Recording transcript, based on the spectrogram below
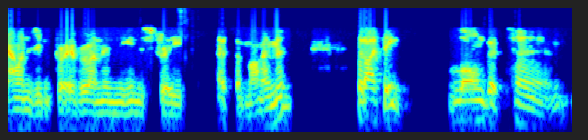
challenging for everyone in the industry at the moment. But I think longer term,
